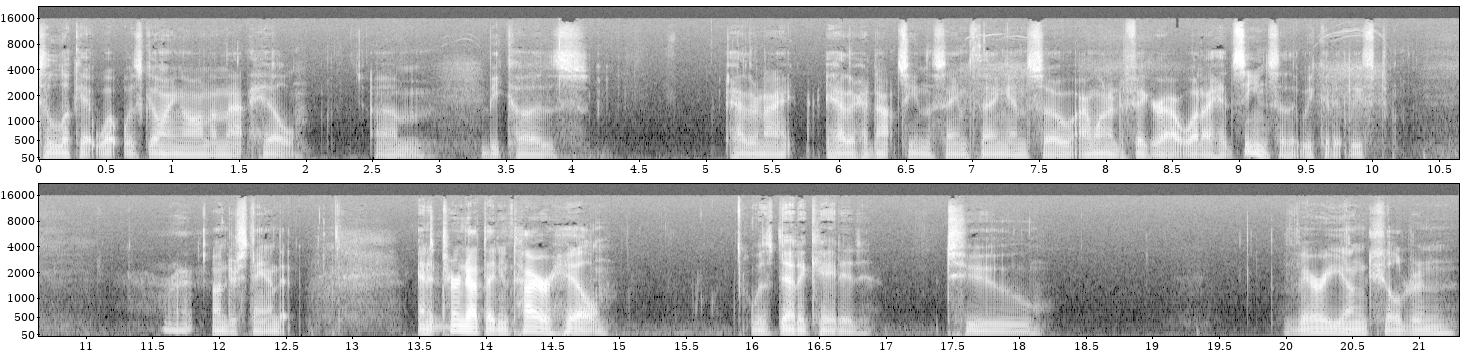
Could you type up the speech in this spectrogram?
to look at what was going on on that hill um, because Heather and I, Heather had not seen the same thing, and so I wanted to figure out what I had seen so that we could at least Right. understand it. And it turned out that entire hill was dedicated to very young children,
